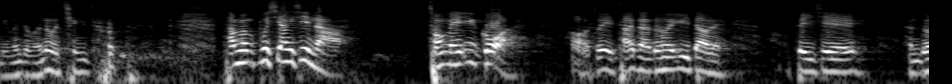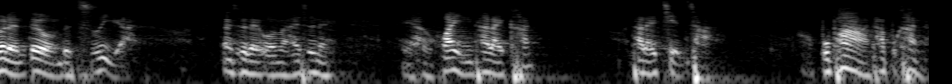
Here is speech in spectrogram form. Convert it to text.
你们怎么那么清楚？他们不相信啊，从没遇过啊，哦，所以常常都会遇到呢这一些。很多人对我们的词语啊，但是呢，我们还是呢，也很欢迎他来看，他来检查，不怕他不看的，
